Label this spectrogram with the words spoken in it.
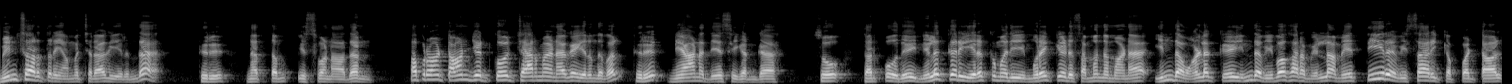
மின்சாரத்துறை அமைச்சராக இருந்த திரு நத்தம் விஸ்வநாதன். அப்புறம் டான்ஜெட்கோ சேர்மேனாக இருந்தவர் திரு ஞான தேசிகன்க. ஸோ தற்போது நிலக்கரி இறக்குமதி முறைகேடு சம்பந்தமான இந்த வழக்கு இந்த விவகாரம் எல்லாமே தீர விசாரிக்கப்பட்டால்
